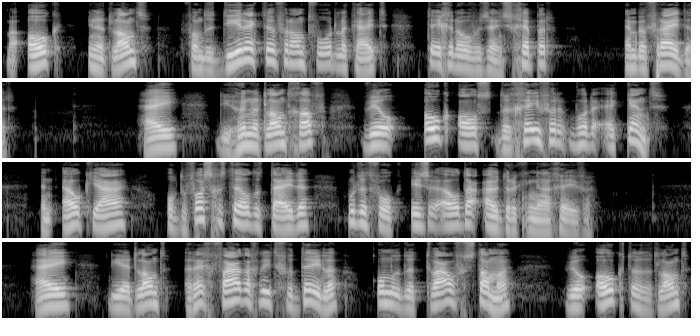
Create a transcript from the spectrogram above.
maar ook in het land van de directe verantwoordelijkheid tegenover zijn schepper en bevrijder. Hij die hun het land gaf, wil ook als de gever worden erkend. En elk jaar op de vastgestelde tijden moet het volk Israël daar uitdrukking aan geven. Hij die het land rechtvaardig liet verdelen onder de twaalf stammen, wil ook dat het land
